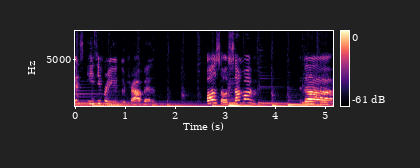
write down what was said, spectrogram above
it's easy for you to travel. Also, some of the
